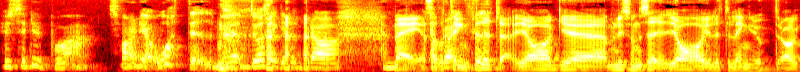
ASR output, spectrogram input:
Hur ser du på, svarade jag åt dig? Men du har säkert ett bra en, Nej, jag satt och tänkte inflik. lite. Jag, eh, men det är som du säger, jag har ju lite längre uppdrag.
